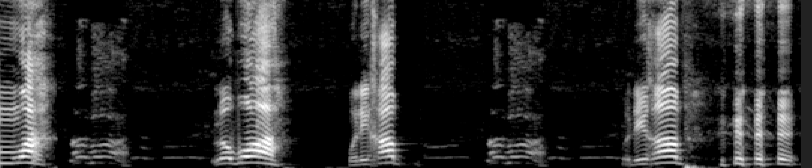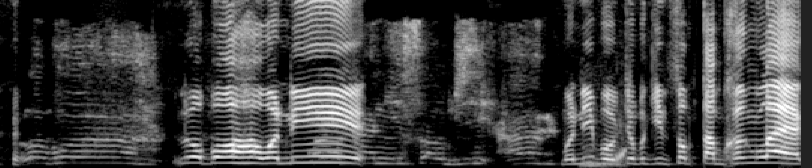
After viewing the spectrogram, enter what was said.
ำวะโลบัวโลบัวสวัสดีครับโลบัวสวัสดีครับโลบัวโลบัววันนี้ วันนี้ผมจะมากินส้มตำครั้งแรก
